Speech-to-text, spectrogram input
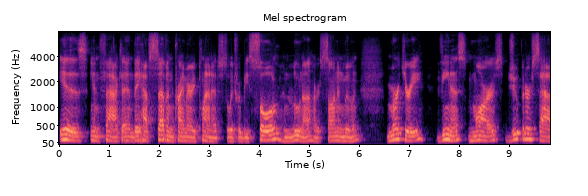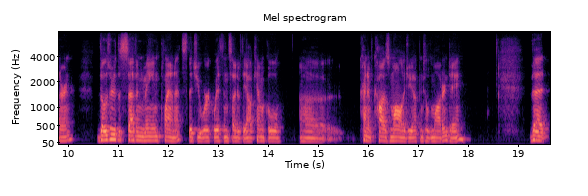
is, in fact, and they have seven primary planets, which would be Sol and Luna, or Sun and Moon, Mercury, Venus, Mars, Jupiter, Saturn. Those are the seven main planets that you work with inside of the alchemical uh, kind of cosmology up until the modern day. That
